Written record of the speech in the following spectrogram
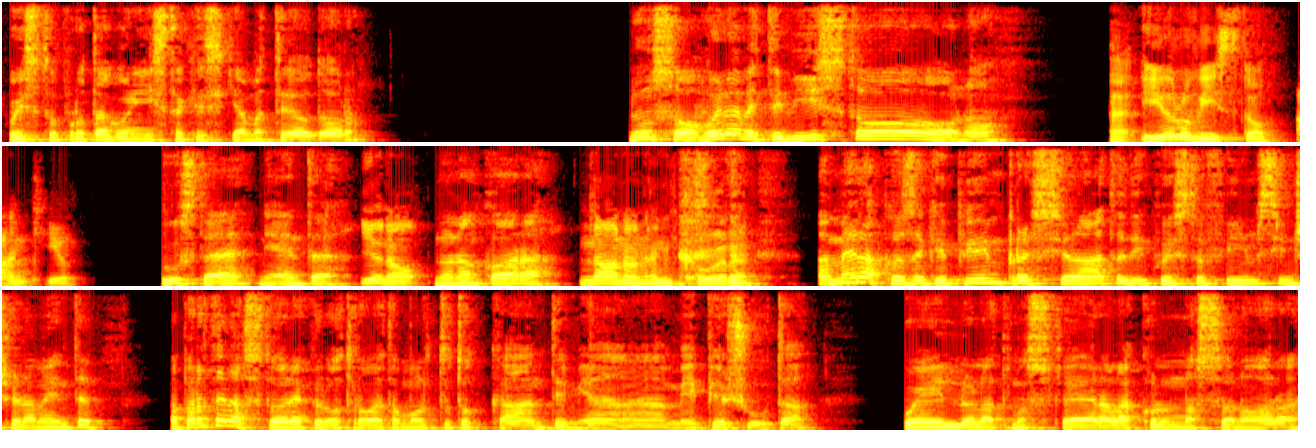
questo protagonista che si chiama Theodore. Non so, voi l'avete visto o no? Eh, io l'ho visto. Anch'io. Tu, Ste? Niente? Io no. Non ancora? No, non ancora. a me la cosa che più ha impressionato di questo film, sinceramente, a parte la storia che l'ho trovata molto toccante, mi, ha, mi è piaciuta. Quello, l'atmosfera, la colonna sonora.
